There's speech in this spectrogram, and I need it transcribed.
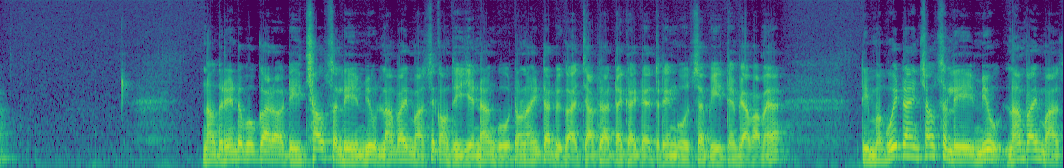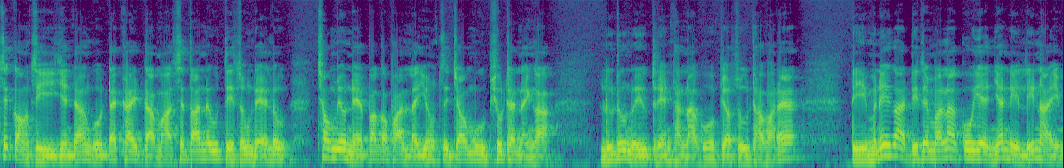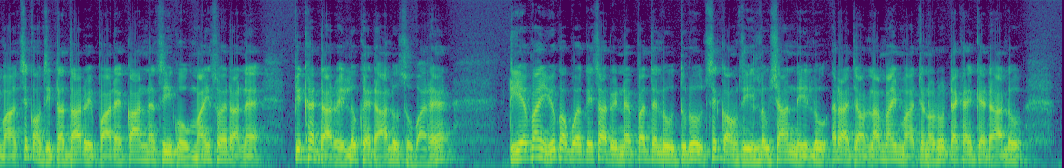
နောက်သတင်းတစ်ပုဒ်ကတော့ဒီ64မြို့လမ်းပိုင်းမှာစစ်ကောင်စီရင်နှန်းကိုတော်လိုင်းတပ်တွေကကြားဖြတ်တိုက်ခိုက်တဲ့သတင်းကိုဆက်ပြီးတင်ပြပါမယ် ဒီမကွေးတိုင်း64မြို့လမ်းပိုင်းမှာစစ်ကောင်စီရင်တန်းကိုတိုက်ခိုက်တာမှာစစ်သားနှုတ်တေဆုံးတယ်လို့6မြို့နယ်ပကဖလက်ယုံစစ်ကြောမှုဖြိုးထက်နိုင်ကလူတို့ຫນွေဦးသတင်းဌာနကို ပြောဆိုထားပါတယ်။ဒီမနေ့ကဒီဇင်ဘာလ9ရက်ညနေ4နာရီမှာစစ်ကောင်စီတပ်သားတွေပါတဲ့ကားနှစ်စီးကို မိုင်းဆွဲတာနဲ့ပစ်ခတ်တာတွေလုပ်ခဲ့တာလို့ဆိုပါတယ်။ဒီအပိုင်းရွေးကောက်ပွဲကိစ္စတွေနဲ့ပတ်သက်လို့သူတို့စစ်ကောင်စီလှုပ်ရှားနေလို့အဲ့ဒါကြောင့်လမ်းပိုင်းမှာကျွန်တော်တို့တိုက်ခိုက်ခဲ့တာလို့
